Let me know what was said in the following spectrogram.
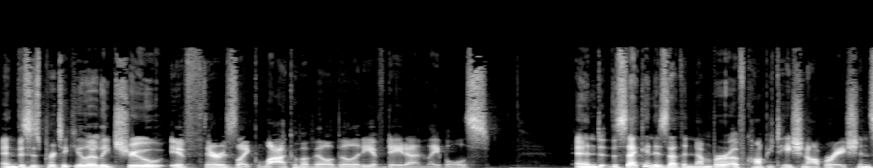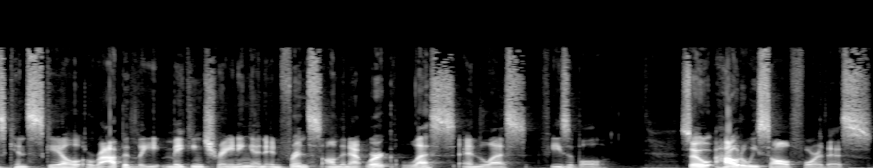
And this is particularly true if there's like lack of availability of data and labels. And the second is that the number of computation operations can scale rapidly, making training and inference on the network less and less feasible. So, how do we solve for this?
